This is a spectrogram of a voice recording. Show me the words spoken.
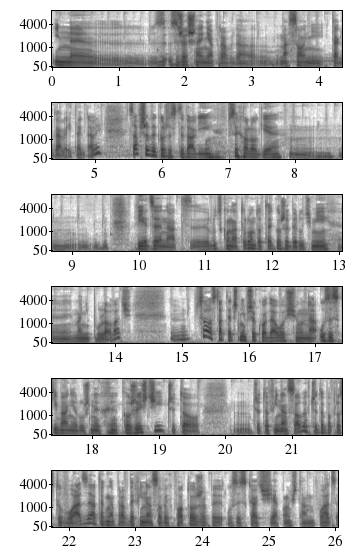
inne e, zrzeszenia, prawda, masoni i tak dalej, i tak dalej, zawsze wykorzystywali psychologię, mm, wiedzę nad ludzką naturą do tego, żeby ludźmi manipulować, co ostatecznie przekładało się na uzyskiwanie różnych korzyści, czy to Mm, czy to finansowych, czy to po prostu władzy, a tak naprawdę finansowych po to, żeby uzyskać jakąś tam władzę.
